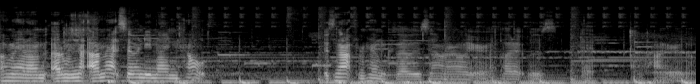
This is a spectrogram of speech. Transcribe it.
Oh man, I'm, I'm, I'm at 79 health. It's not from him because I was down earlier. I thought it was higher though.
